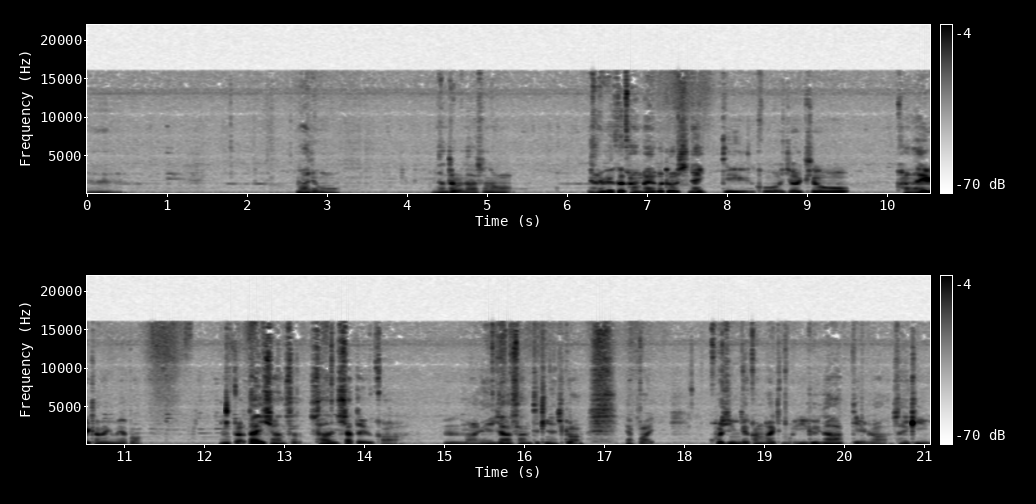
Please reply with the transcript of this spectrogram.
うん。まあでもなんだろうなそのなるべく考え事をしないっていうこう状況を叶えるためにもやっぱなんか第三者三者というか、うん、マネージャーさん的な人はやっぱり個人で考えてもいるなっていうのは最近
